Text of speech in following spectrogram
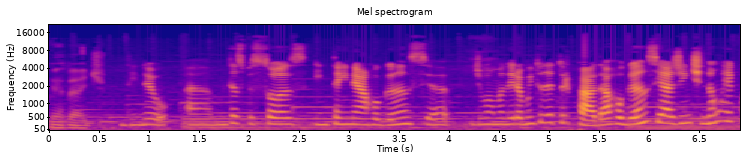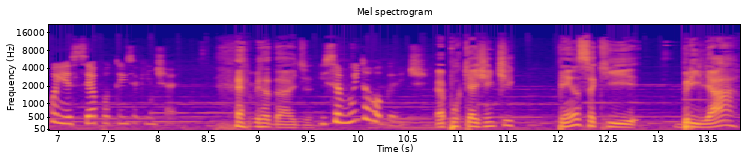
Verdade. Entendeu? Ah, muitas pessoas entendem a arrogância de uma maneira muito deturpada. A arrogância é a gente não reconhecer a potência que a gente é. É verdade. Isso é muito arrogante. É porque a gente pensa que brilhar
